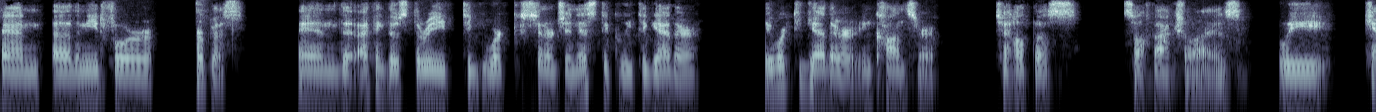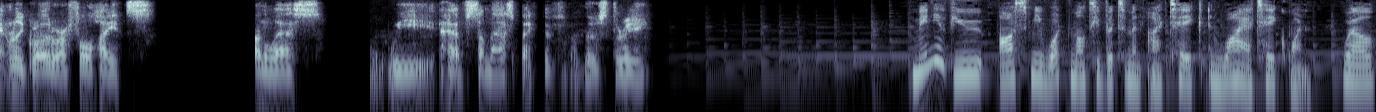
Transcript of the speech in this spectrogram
and uh, the need for purpose. And I think those three to work synergistically together. They work together in concert to help us self actualize. We can't really grow to our full heights unless we have some aspect of, of those three. Many of you ask me what multivitamin I take and why I take one. Well,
